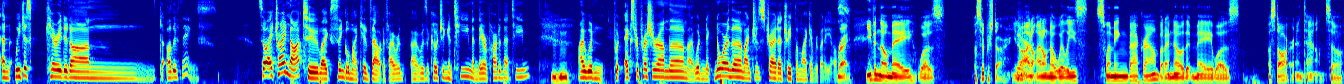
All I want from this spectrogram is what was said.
And we just carried it on to other things. So I try not to like single my kids out. If I were I was a coaching a team and they were part of that team, Mm-hmm. I wouldn't put extra pressure on them. I wouldn't ignore them. I just try to treat them like everybody else. Right. Even though May was a superstar, you know, Yeah. I don't I don't know Willie's swimming background, but I know that May was a star in town. So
